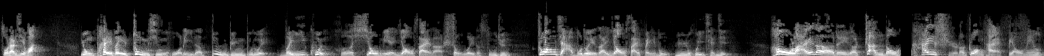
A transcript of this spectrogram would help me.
作战计划，用配备重型火力的步兵部队围困和消灭要塞的守卫的苏军。装甲部队在要塞北部迂回前进。后来的这个战斗开始的状态表明，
